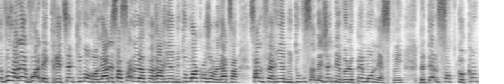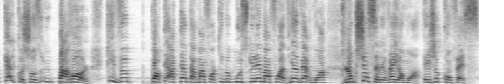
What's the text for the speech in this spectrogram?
Vous allez voir des chrétiens qui vont regarder ça, ça ne leur fera rien du tout. Moi, quand je regarde ça, ça ne fait rien du tout. Vous savez, j'ai développé mon esprit de telle sorte que quand quelque chose, une parole qui veut porter atteinte à ma foi, qui veut bousculer ma foi, vient vers moi, l'onction se réveille en moi et je confesse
